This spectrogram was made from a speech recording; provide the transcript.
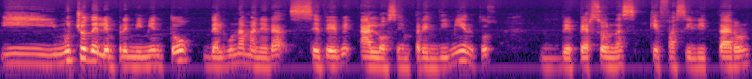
Y mucho del emprendimiento, de alguna manera, se debe a los emprendimientos de personas que facilitaron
